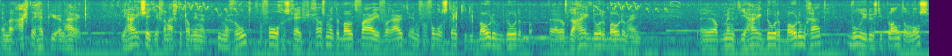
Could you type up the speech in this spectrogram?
en daarachter heb je een hark. Die hark zet je van achterkant in de, in de grond. Vervolgens geef je gas met de boot, vaar je vooruit en vervolgens trek je die bodem door de, eh, of de hark door de bodem heen. Eh, op het moment dat die hark door de bodem gaat, woel je dus die planten los.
